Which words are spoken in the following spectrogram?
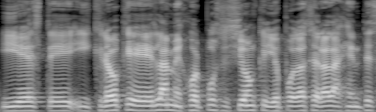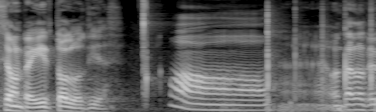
y este y creo que es la mejor posición que yo puedo hacer a la gente sonreír todos los días. Oh, Ah, contándote-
